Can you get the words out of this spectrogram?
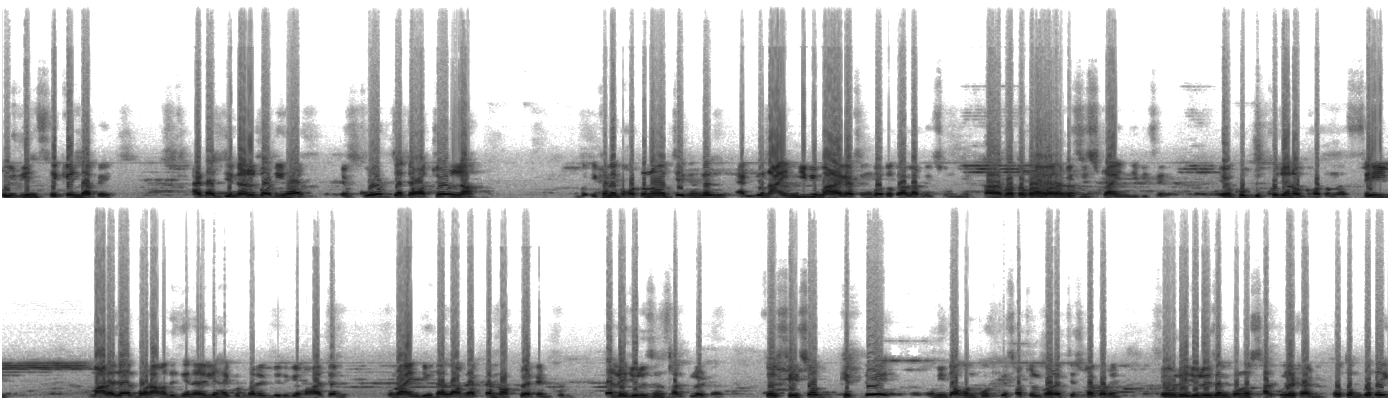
ওই দিন সেকেন্ড হাফে একটা জেনারেল বডি হয় এবং কোর্ট যাতে অচল না হয়। এখানে ঘটনা হচ্ছে এখানকার একজন আইনজীবী মারা গেছেন গতকাল আপনি শুনলেন। হ্যাঁ গতকাল। বিশিষ্ট আইনজীবী সে। এবং খুব দুঃখজনক ঘটনা সেই মারা যাওয়ার পর আমাদের জেনারেলি হাইকোর্ট বারের যদি কেউ মারা যান কোনো আইনজীবী তাহলে আমরা একটা নট টু অ্যাটেন্ড করি। তার রেজলিউশন সার্কুলেটার তো সেই সব ক্ষেত্রে উনি তখন কোর্টকে সচল করার চেষ্টা করেন এবং রেজলিউশন কোনো সার্কুলেট হয়নি। প্রথম কথাই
